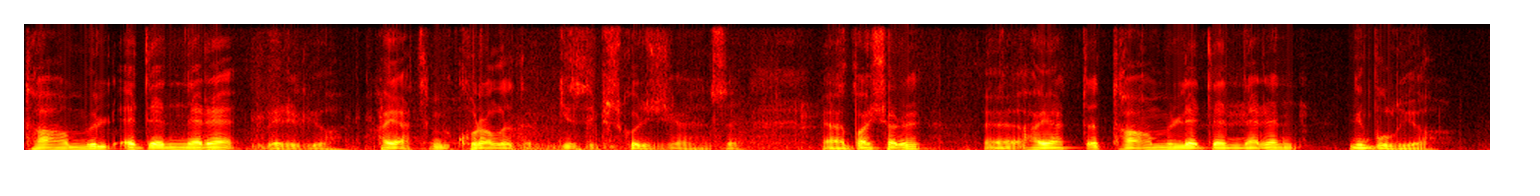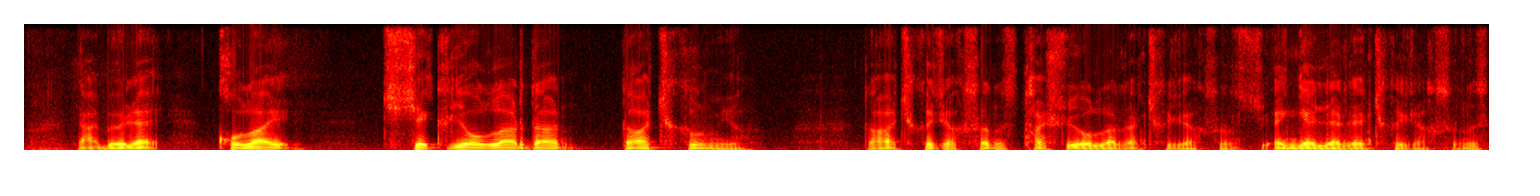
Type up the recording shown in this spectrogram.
tahammül edenlere veriliyor. Hayatın bir kuralıdır gizli psikoloji yasası. Yani başarı e, hayatta tahammül edenlerini buluyor. Yani böyle kolay çiçekli yollardan daha çıkılmıyor. Daha çıkacaksanız taşlı yollardan çıkacaksınız, engellerden çıkacaksınız,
